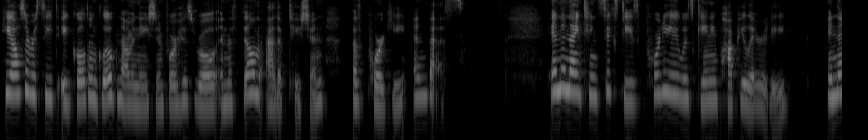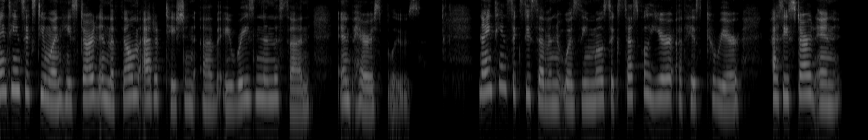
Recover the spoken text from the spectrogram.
He also received a Golden Globe nomination for his role in the film adaptation of Porgy and Bess. In the 1960s, Poitier was gaining popularity. In 1961, he starred in the film adaptation of A Raisin in the Sun and Paris Blues. 1967 was the most successful year of his career as he starred in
